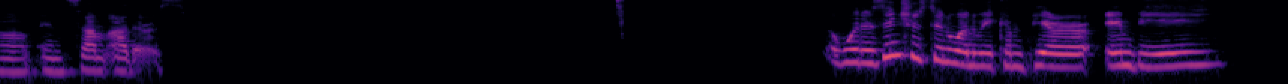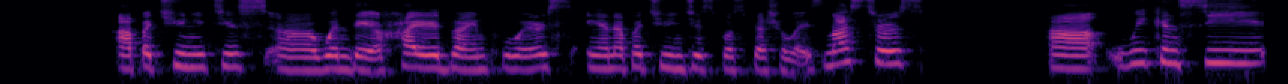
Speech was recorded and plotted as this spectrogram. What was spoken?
uh, and some others. what is interesting when we compare MBA opportunities uh, when they are hired by employers and opportunities for specialized masters, uh, we can see,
